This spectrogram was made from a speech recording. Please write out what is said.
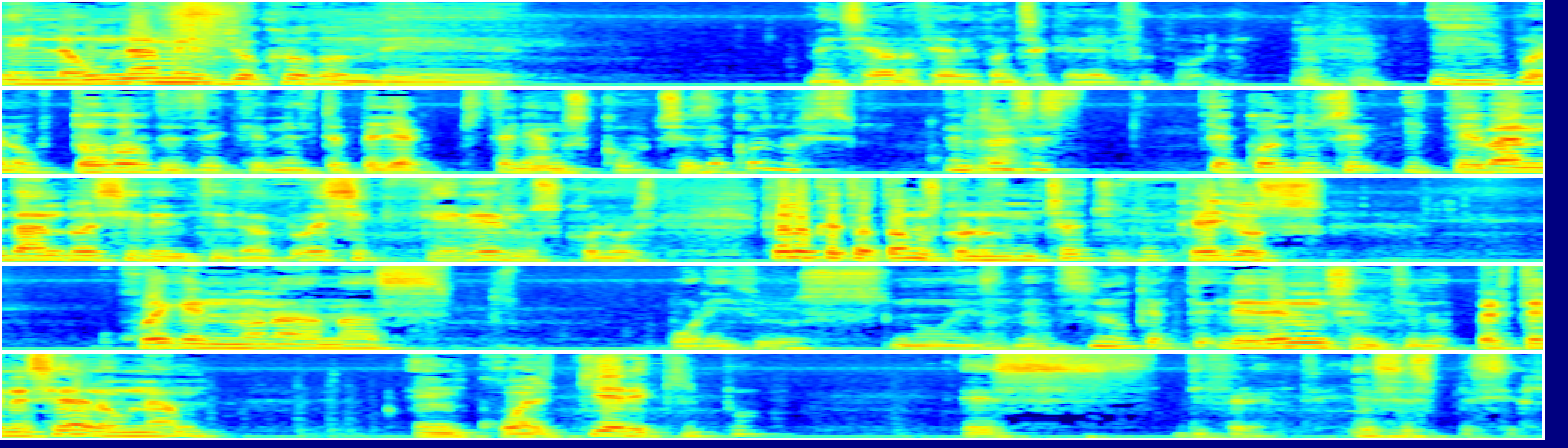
en la UNAM es yo creo donde me enseñaron a final de cuentas a querer el fútbol. Y bueno, todo desde que en el Tepeyac pues, teníamos coaches de cóndores. Entonces te conducen y te van dando esa identidad, ¿no? ese querer los colores. Que es lo que tratamos con los muchachos, ¿no? que ellos jueguen no nada más por ellos, no es, sino que le den un sentido. Pertenecer a la UNAM en cualquier equipo es diferente, es especial.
